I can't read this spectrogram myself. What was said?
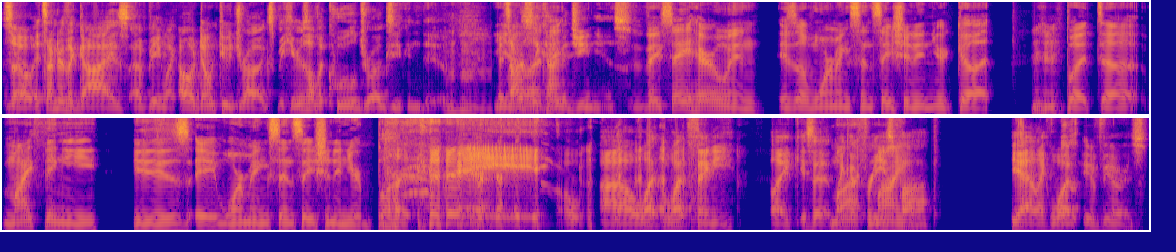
So it's under the guise of being like, oh, don't do drugs, but here's all the cool drugs you can do. Mm-hmm. It's know honestly kind of genius. They say heroin is a warming sensation in your gut, Mhm. but uh, my thingy is a warming sensation in your butt. hey. Oh, uh, what what thingy? Like, is it like Mi- a freeze mine. pop? Yeah, like what of yours?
